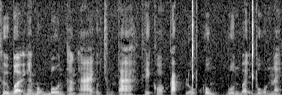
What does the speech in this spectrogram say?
Thứ bảy ngày mùng 4 tháng 2 của chúng ta thì có cặp lô khung 474 này.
